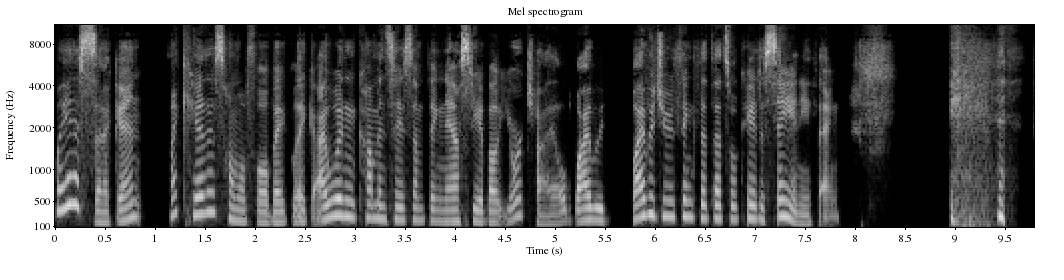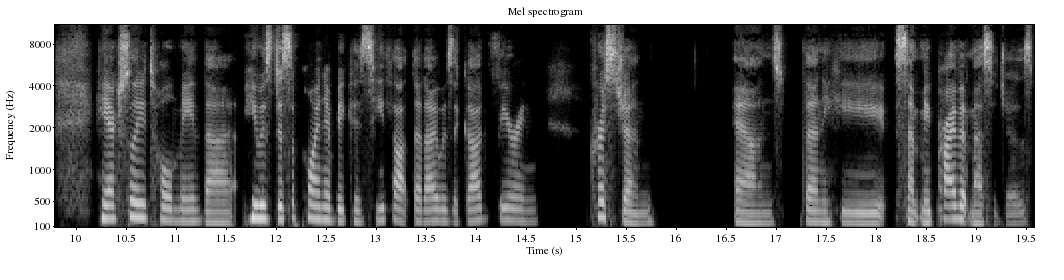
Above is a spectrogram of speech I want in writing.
wait a second, my kid is homophobic. Like, I wouldn't come and say something nasty about your child. Why would, why would you think that that's okay to say anything? he actually told me that he was disappointed because he thought that I was a God fearing Christian. And then he sent me private messages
